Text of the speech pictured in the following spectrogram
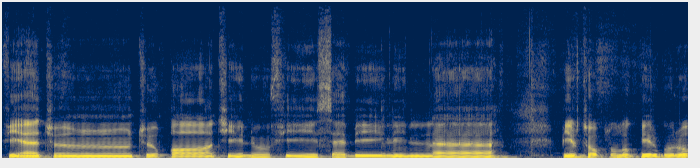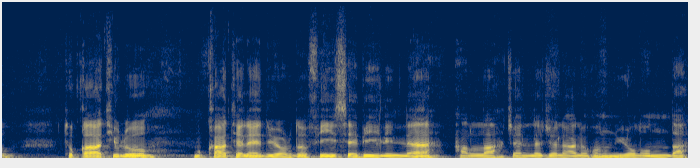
Fiyetun tuqatilu fi sebilillah. Bir topluluk, bir grup tuqatilu mukatele ediyordu fi sebilillah. Allah Celle Celaluhu'nun yolunda.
